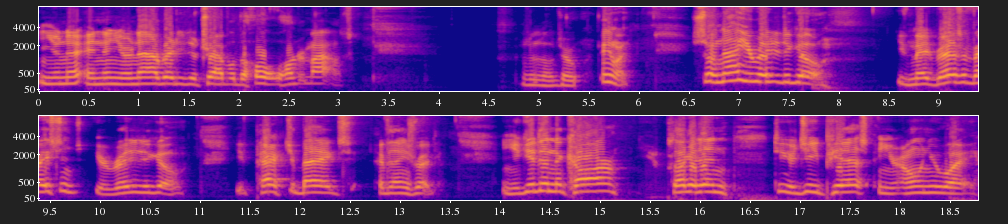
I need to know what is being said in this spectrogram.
and, you're and then you're now ready to travel the whole 100 miles a little joke. Anyway, so now you're ready to go. You've made reservations. You're ready to go. You've packed your bags. Everything's ready. And you get in the car, you plug it in to your GPS, and you're on your way.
